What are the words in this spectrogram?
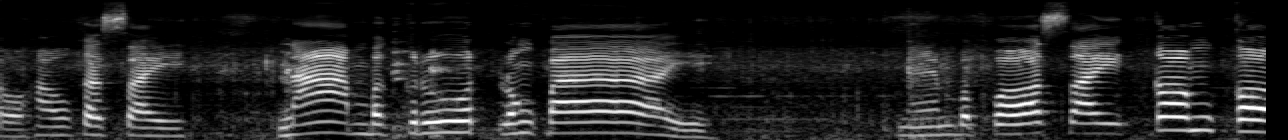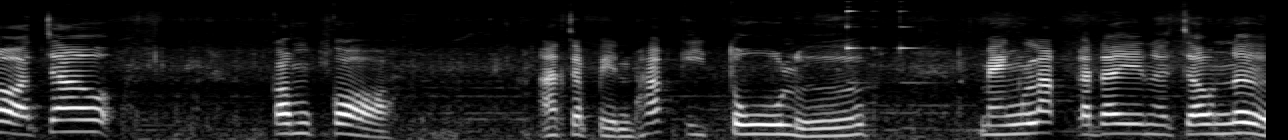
วเฮาก็ใส่น้ำบะกรูดลงไปแหนมบะปอใส่ก้อมก่อเจ้าก้อมก่อ อาจจะเป็นพักอีตูหรือแมงลักก็ได้นะเจ้าเนอ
